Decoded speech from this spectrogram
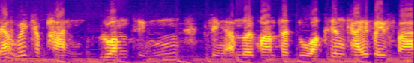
และเวชภัณฑ์รวมถึงสิ่งอำนวยความสะดวกเครื่องใช้ไฟฟ้า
